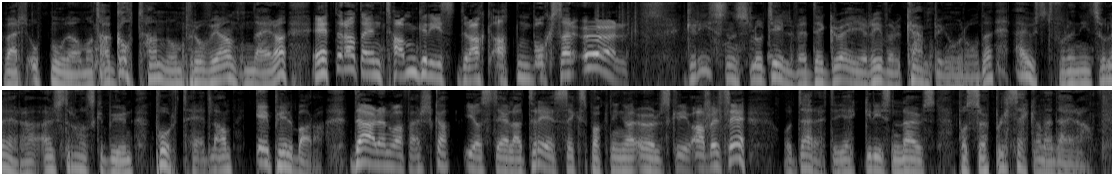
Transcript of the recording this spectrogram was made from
blir oppmoda om å ta godt hånd om provianten deres etter at en tamgris drakk 18 bokser øl. Grisen slo til ved The Grey River campingområde øst for den isolerte australske byen Port Hedland i Pilbara, der den var ferska i å stjele tre sekspakninger øl, skriver ABC, og deretter gikk grisen løs på søppelsekkene deres.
